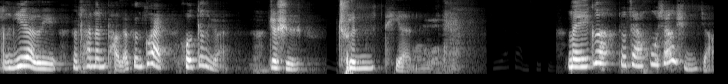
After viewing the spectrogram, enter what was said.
更艳丽，让他们跑得更快或更远。这是春天。每一个都在互相寻找。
